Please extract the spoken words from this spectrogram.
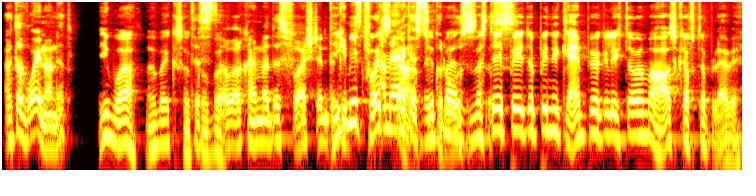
Ach, da war ich noch nicht. ich war, habe ich gesagt. Das, aber aber kann ich mir das vorstellen. Da ich, mir gefällt es Amerika ist zu ich mein, groß. weißt du, da bin ich kleinbürgerlich, da habe ich mir ein Haus gekauft, da bleibe ich.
